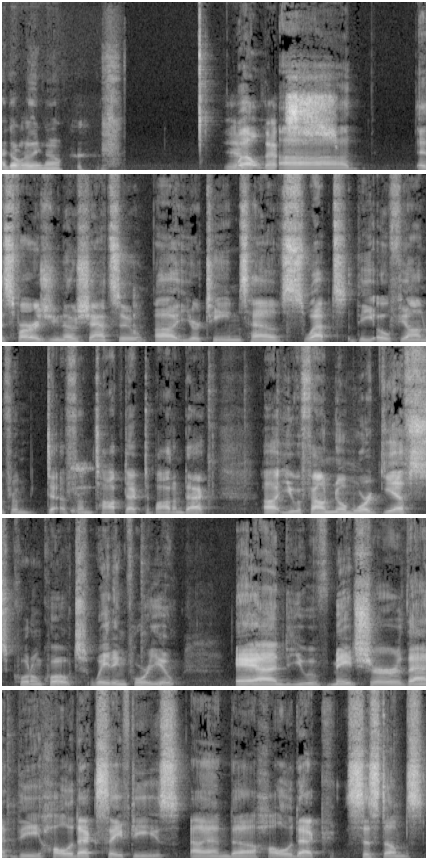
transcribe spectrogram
I don't really know. Yeah, well, uh, as far as you know, Shatsu, uh, your teams have swept the Ophion from de- from top deck to bottom deck. Uh, you have found no more gifts, quote unquote, waiting for you, and you have made sure that the holodeck safeties and uh, holodeck systems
